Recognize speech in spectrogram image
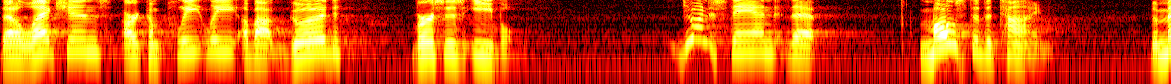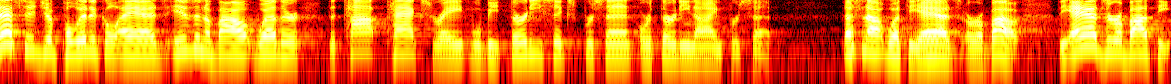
that elections are completely about good versus evil. Do you understand that most of the time, the message of political ads isn't about whether the top tax rate will be 36% or 39%. That's not what the ads are about. The ads are about the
